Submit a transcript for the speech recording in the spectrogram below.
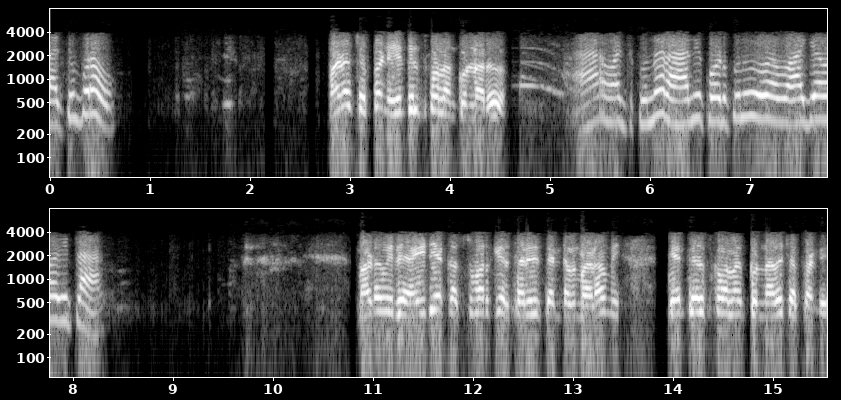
లక్ష్మీపురం. మేడం చెప్పండి ఏం తెలుసుకోవాలనుకున్నారు? మంచుకున్నారా? నీ కొడుకులు వాగేవా ఇట్లా? మేడం ఇది Idea customer care service centre madam. ఏం తెలుసుకోవాలనుకున్నారో చెప్పండి.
